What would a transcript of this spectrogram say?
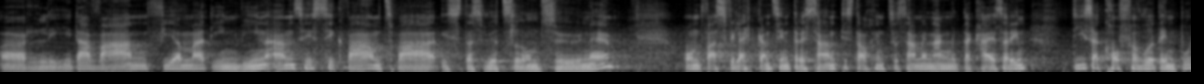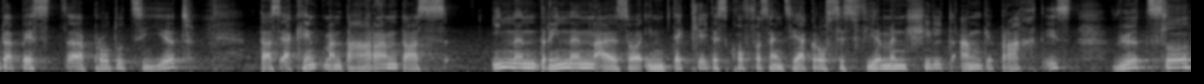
äh, Lederwarenfirma, die in Wien ansässig war, und zwar ist das Würzel und Söhne. Und was vielleicht ganz interessant ist, auch im Zusammenhang mit der Kaiserin, dieser Koffer wurde in Budapest äh, produziert. Das erkennt man daran, dass innen drinnen, also im Deckel des Koffers, ein sehr großes Firmenschild angebracht ist. Würzel,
